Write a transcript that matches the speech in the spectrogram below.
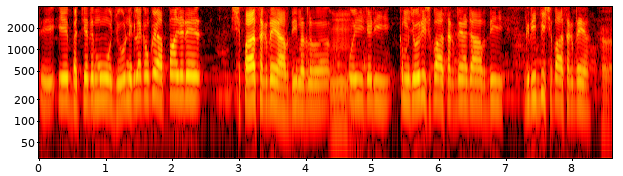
ਤੇ ਇਹ ਬੱਚੇ ਦੇ ਮੂੰਹੋਂ ਜੋਰ ਨਿਕਲਿਆ ਕਿਉਂਕਿ ਆਪਾਂ ਜਿਹੜੇ ਛਪਾ ਸਕਦੇ ਆ ਆਪਦੀ ਮਤਲਬ ਕੋਈ ਜਿਹੜੀ ਕਮਜ਼ੋਰੀ ਛਪਾ ਸਕਦੇ ਆ ਜਾਂ ਆਪਦੀ ਗਰੀਬੀ ਛਪਾ ਸਕਦੇ ਆ ਹਾਂ।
